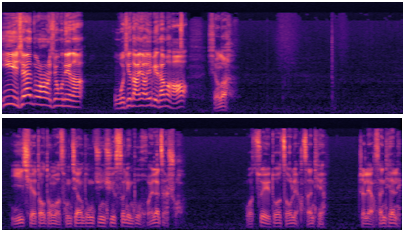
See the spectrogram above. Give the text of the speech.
一千多号兄弟呢，武器弹药也比他们好。行了，一切都等我从江东军区司令部回来再说。我最多走两三天，这两三天里，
